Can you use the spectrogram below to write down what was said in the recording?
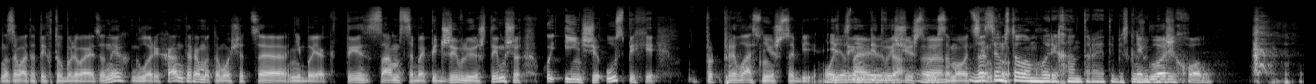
називати тих, хто вболіває за них, глорі хантерами, тому що це ніби як ти сам себе підживлюєш тим, що інші успіхи привласнюєш собі, О, і тим знаю, підвищуєш да. свою е, самооцінку. За цим столом Глорі Хантера, я тобі скажу. Не Глорі Холл.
